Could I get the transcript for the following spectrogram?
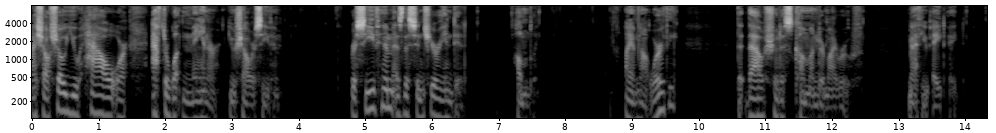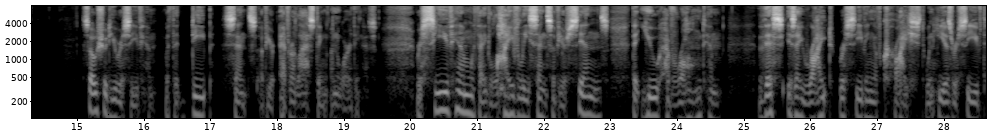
I shall show you how or after what manner you shall receive him. Receive him as the centurion did, humbly. I am not worthy that thou shouldest come under my roof. Matthew 8 8. So should you receive him with a deep sense of your everlasting unworthiness. Receive him with a lively sense of your sins, that you have wronged him. This is a right receiving of Christ when he is received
